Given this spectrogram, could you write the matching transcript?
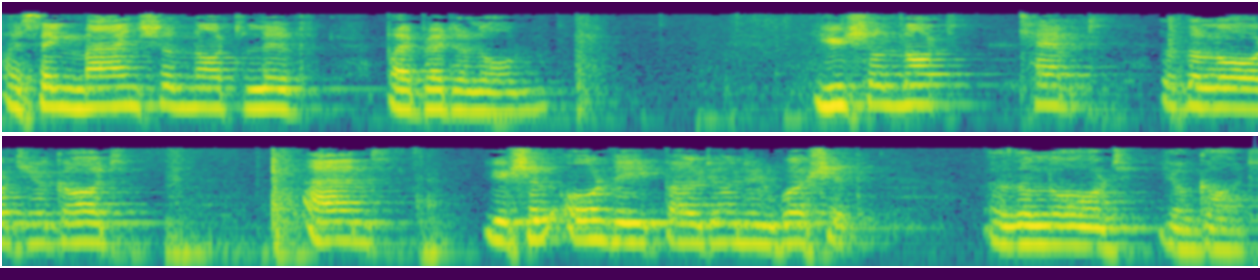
by saying, Man shall not live by bread alone. You shall not tempt the Lord your God, and you shall only bow down and worship the Lord your God,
